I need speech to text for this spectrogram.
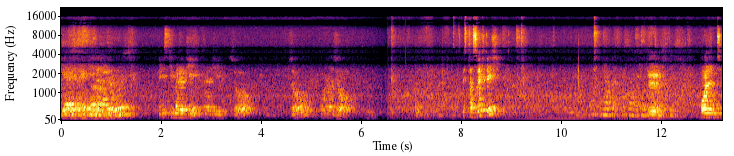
Geht es Ihnen gut? Wie ist die Melodie? Melodie so, so oder so? Ist das richtig? Hm. Und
